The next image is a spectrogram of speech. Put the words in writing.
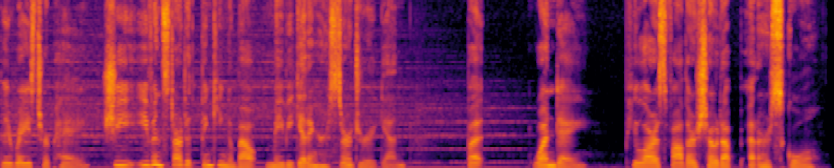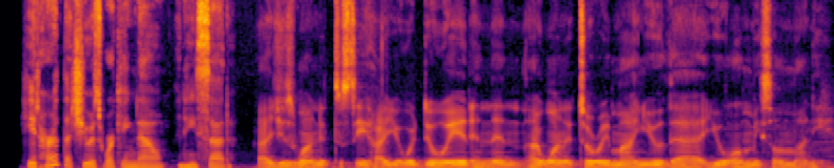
they raised her pay. She even started thinking about maybe getting her surgery again. But one day, Pilar's father showed up at her school. He had heard that she was working now, and he said, I just wanted to see how you were doing, and then I wanted to remind you that you owe me some money.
